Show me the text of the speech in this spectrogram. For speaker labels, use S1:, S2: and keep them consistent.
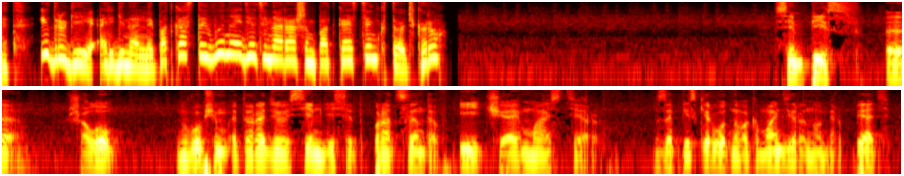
S1: Этот и другие оригинальные подкасты вы найдете на russianpodcasting.ru
S2: Всем пис, э, шалом. Ну, в общем, это радио 70% и чаймастер. Записки рвотного командира номер 5.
